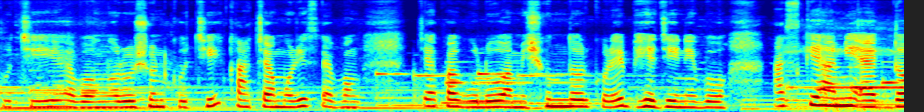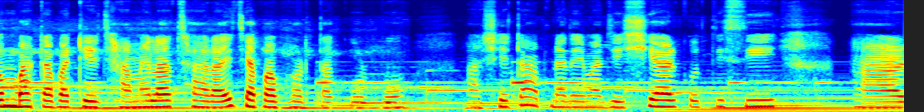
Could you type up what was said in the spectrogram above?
কুচি এবং রসুন কুচি, কাঁচামরিচ এবং চাপাগুলো আমি সুন্দর করে ভেজে নেব। আজকে আমি একদম বাটাবাটির ঝামেলা ছাড়াই চাপা ভর্তা করব। আর সেটা আপনাদের মাঝে শেয়ার করতেছি। আর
